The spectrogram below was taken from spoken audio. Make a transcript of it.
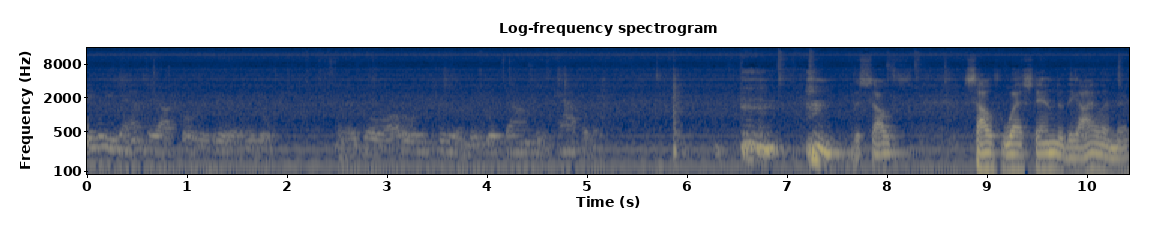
They leave Antioch over here, and they go, and they go all the way through, and they get down to the capital, the south southwest end of the island there.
